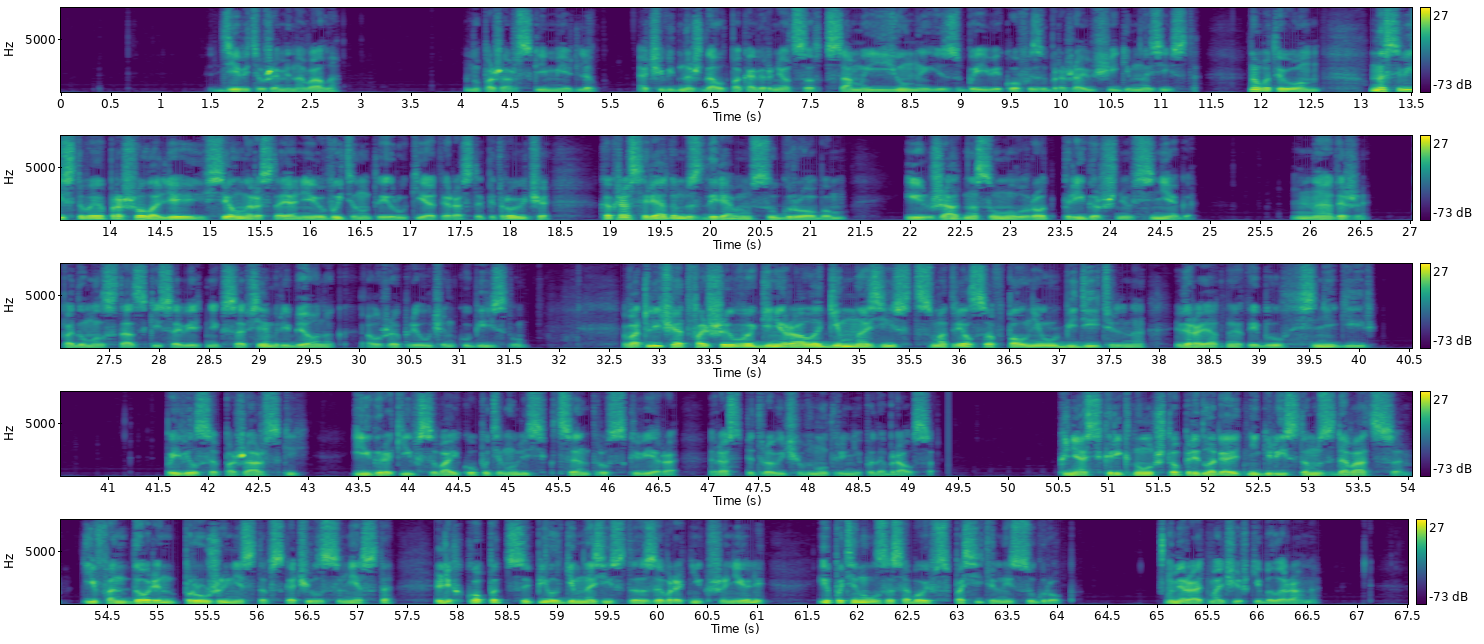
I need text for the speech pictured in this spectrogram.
Девять уже миновало, но Пожарский медлил. Очевидно, ждал, пока вернется самый юный из боевиков, изображающий гимназиста. Ну вот и он, насвистывая, прошел аллеей, сел на расстоянии вытянутой руки от Ираста Петровича, как раз рядом с дырявым сугробом, и жадно сунул в рот пригоршню снега. «Надо же!» — подумал статский советник, — совсем ребенок, а уже приучен к убийству. В отличие от фальшивого генерала, гимназист смотрелся вполне убедительно. Вероятно, это и был Снегирь. Появился Пожарский, и игроки в свайку потянулись к центру сквера. Раст Петрович внутренне подобрался. Князь крикнул, что предлагает нигилистам сдаваться, и Фандорин пружинисто вскочил с места, легко подцепил гимназиста за воротник шинели и потянул за собой в спасительный сугроб. Умирать мальчишке было рано.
